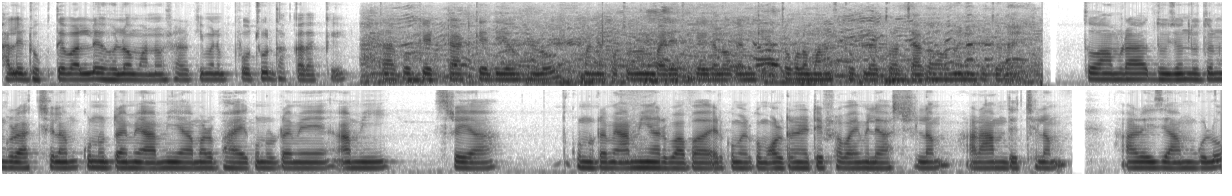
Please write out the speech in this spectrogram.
খালি ঢুকতে পারলে হলো মানুষ, আর কি? মানে প্রচুর ধাক্কাধাক্কি। তারপর গেটটা আটকে দিয়ে হলো মানে কতজন বাইরে থেকে গেল, কেন এতগুলো মানুষ ঢুকলে তো আর জায়গা হবে না ভিতরে। তো আমরা দুজন দুজন করে আসছিলাম, কোনো টাইমে আমি, আমার ভাই, কোনো টাইমে আমি, শ্রেয়া, কোনো টাইমে আমি আর বাবা, এরকম এরকম অল্টারনেটিভ সবাই মিলে আসছিলাম, আর আম দিচ্ছিলাম। আর এই যে আমগুলো,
